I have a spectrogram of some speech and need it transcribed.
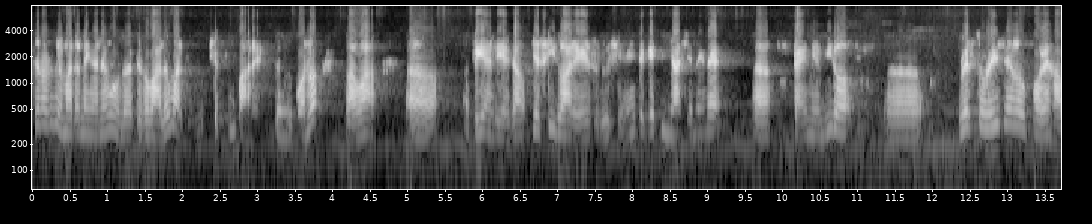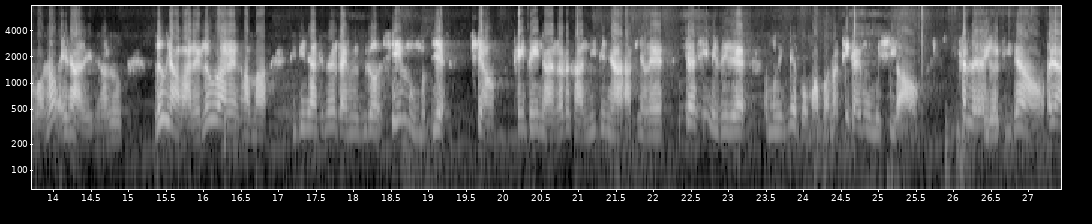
ကျွန်တော်တို့မြန်မာတိုင်းနိုင်ငံထဲမှာတော့ဒီကမ္ဘာလုံးမှာဖြစ်ပူးပါတယ်ပေါ့နော်ဘာဝအဲဘေးအန္တရာယ်ကြောင့်ပျက်စီးသွားတယ်ဆိုလို့ရှိရင်တကယ်ပညာရှင်တွေနဲ့ အဲတိုင်ပင်ပြီးတော့အဲ restoration လို့ခေါ်တဲ့ဟာပေါ့နော်အဲ့ဒါတွေကျွန်တော်တို့လုပ်ရပါတယ်လုပ်ရတဲ့အခါမှာဒီပညာရှင်တွေတိုင်ပင်ပြီးတော့ရှင်းမှုမပြတ်ဖြစ်အောင်ထိမ့်သိမ်းတာနောက်တစ်ခါဤပညာအပြင်လဲကြံရှိနေသေးတဲ့အမွေနှစ်ပုံမှာပေါ့နော်ထိခိုက်မှုမရှိအောင်ဆက်လက်ပြီးတော့တည်တံ့အောင်အဲ့ဒါ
